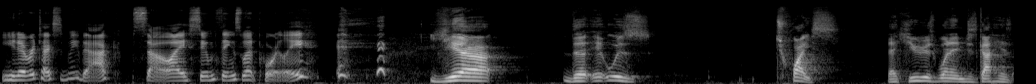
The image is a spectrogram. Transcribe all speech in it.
You never texted me back, so I assume things went poorly. Yeah, the it was twice that Hugh just went and just got his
